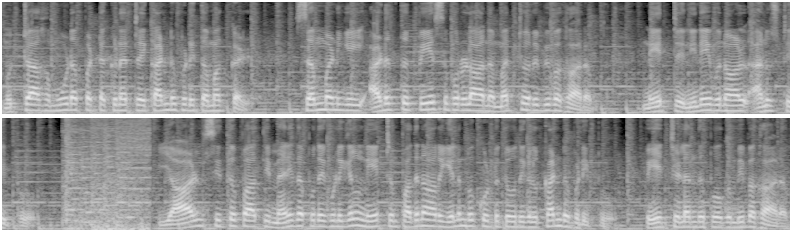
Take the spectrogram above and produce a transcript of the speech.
முற்றாக மூடப்பட்ட கிணற்றை கண்டுபிடித்த மக்கள். செம்மணியை அடுத்து பேசு பொருளான மற்றொரு விவகாரம். நேற்று நினைவு நாள் அனுஷ்டிப்பு. யாழ் சித்துப்பாத்தி மனித புதைகுழியில் நேற்றும் பதினாறு எலும்புக்கூட்டு தொகுதிகள் கண்டுபிடிப்பு. பேச்சிழந்து போகும் விவகாரம்.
